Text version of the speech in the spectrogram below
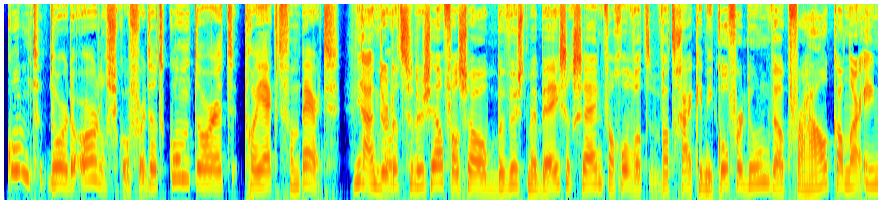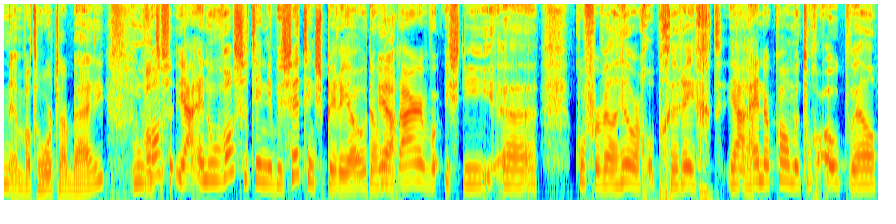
komt door de oorlogskoffer. Dat komt door het project van Bert. Ja, en doordat ze er zelf al zo bewust mee bezig zijn. Van goh, wat, wat ga ik in die koffer doen? Welk verhaal kan daarin en wat hoort daarbij? Hoe Want- was, ja, en hoe was het in die bezettingsperiode? Want Ja. daar is die eh, koffer wel heel erg op gericht. Ja, en er komen toch ook wel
